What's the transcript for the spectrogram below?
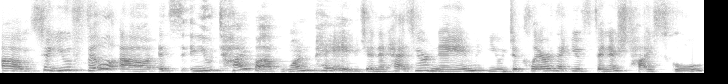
Um, so you fill out. It's you type up one page, and it has your name. You declare that you've finished high school,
